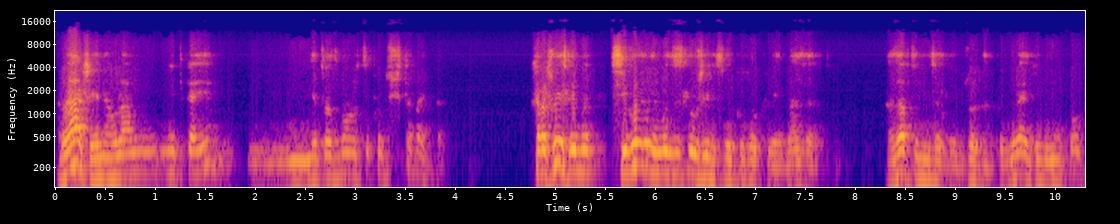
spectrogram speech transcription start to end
Раши на улам не ткаем, нет возможности просуществовать так. Хорошо, если мы сегодня мы заслужили свой кусок хлеба, а завтра? А завтра не заслужим. Что там, помирать зубы на пол?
